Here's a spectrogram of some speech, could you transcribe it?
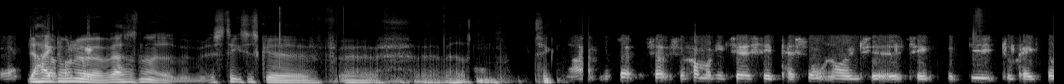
Ja. Jeg har ikke nogen øh, hvad så sådan noget, æstetiske øh, øh, hvad hedder sådan nogle ting. Nej, så, så, så kommer du til at se personorienterede ting, fordi du kan ikke få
